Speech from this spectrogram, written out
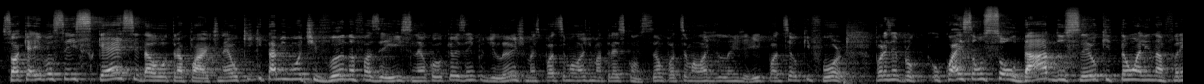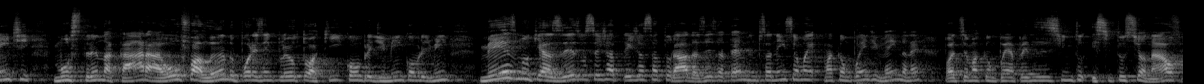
Só que aí você esquece da outra parte, né? O que está me motivando a fazer isso, né? Eu coloquei o exemplo de lanche, mas pode ser uma loja de materiais de construção, pode ser uma loja de lingerie, pode ser o que for. Por exemplo, o, quais são os soldados seu que estão ali na frente mostrando a cara ou falando, por exemplo, eu tô aqui, compre de mim, compre de mim, mesmo que às vezes você já esteja saturado, às vezes até não precisa nem ser uma, uma campanha de venda, né? Pode ser uma campanha apenas institucional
